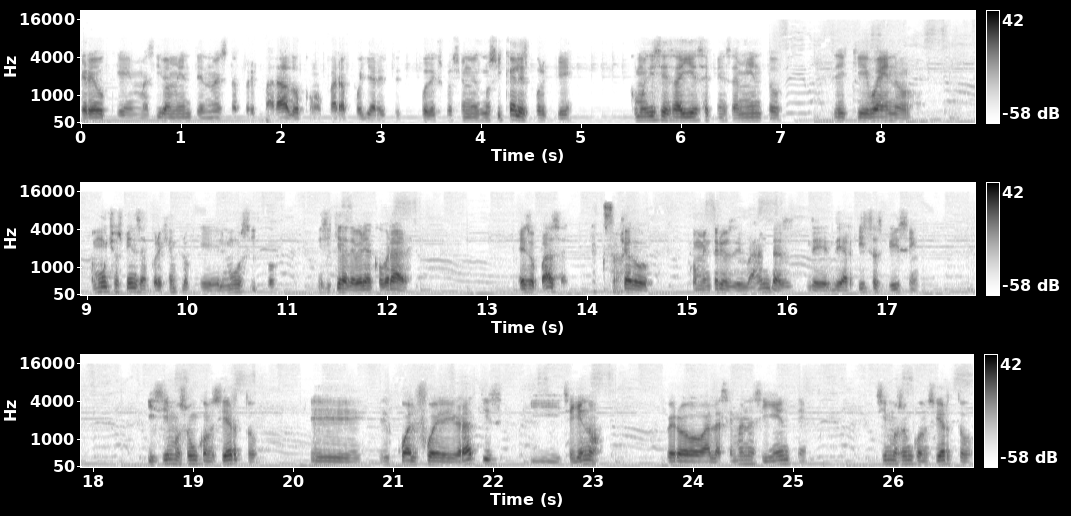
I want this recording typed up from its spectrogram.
creo que masivamente no está preparado como para apoyar este tipo de expresiones musicales porque, como dices, hay ese pensamiento de que, bueno, muchos piensan, por ejemplo, que el músico ni siquiera debería cobrar. Eso pasa. He escuchado comentarios de bandas, de, artistas que dicen, hicimos un concierto, eh, el cual fue gratis y se llenó, pero a la semana siguiente hicimos un concierto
